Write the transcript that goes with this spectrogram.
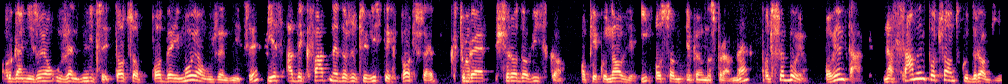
organizują urzędnicy, to, co podejmują urzędnicy, jest adekwatne do rzeczywistych potrzeb, które środowisko, opiekunowie i osoby niepełnosprawne potrzebują. Powiem tak, na samym początku drogi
